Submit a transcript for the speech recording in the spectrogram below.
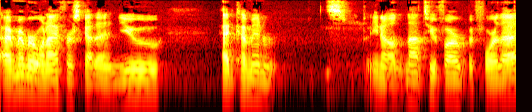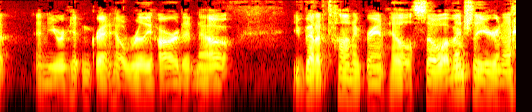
I remember when I first got in, you had come in, you know, not too far before that, and you were hitting Grant Hill really hard, and now you've got a ton of Grant Hill. So eventually, you're gonna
